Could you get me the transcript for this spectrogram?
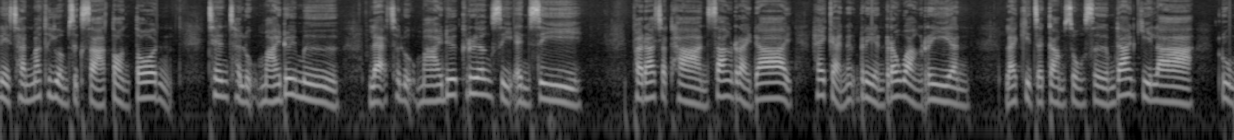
ในชั้นมัธยมศึกษาตอนต้น เช่น ฉลุไม้ด้วยมือ และฉลุไม้ด้วยเครื่อง CNC พระราชทานสร้างรายได้ให้แก่นักเรียนระหว่างเรียน และกิจกรรมส่งเสริมด้านกีฬา กลุ่ม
